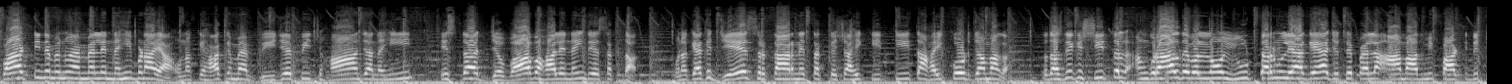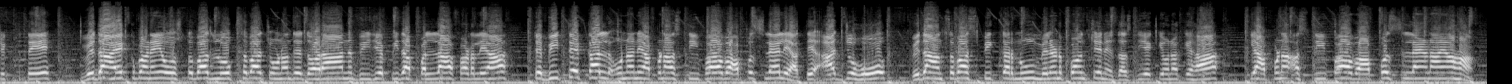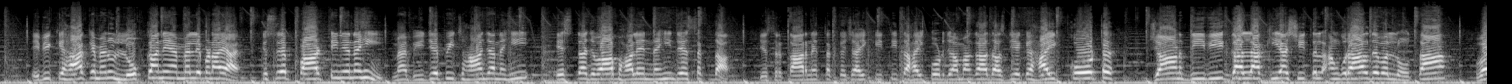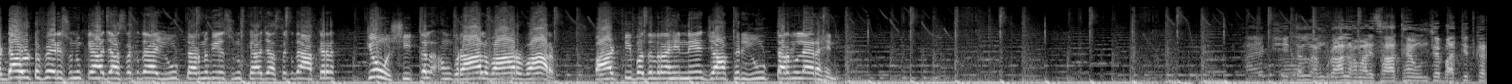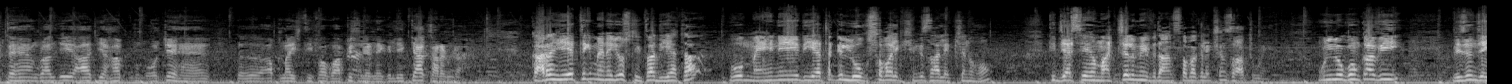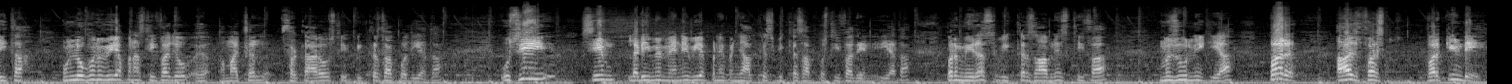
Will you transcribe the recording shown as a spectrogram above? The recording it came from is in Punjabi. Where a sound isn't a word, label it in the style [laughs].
ਪਾਰਟੀ ਨੇ ਮੈਨੂੰ ਐਮਐਲਏ ਨਹੀਂ ਬਣਾਇਆ। ਉਹਨਾਂ ਕਿਹਾ ਕਿ ਮੈਂ ਬੀਜੇਪੀ ਚ ਹਾਂ ਜਾਂ ਨਹੀਂ, ਇਸ ਦਾ ਜਵਾਬ ਹਾਲੇ ਨਹੀਂ ਦੇ ਸਕਦਾ। ਉਹਨਾਂ ਕਿਹਾ ਕਿ ਜੇ ਸਰਕਾਰ ਨੇ ਧੱਕੇਸ਼ਾਹੀ ਕੀਤੀ ਤਾਂ ਹਾਈ ਕੋਰਟ ਜਾਵਾਂਗਾ। ਤਾਂ ਦੱਸਦੇ ਕਿ ਸ਼ੀਤਲ ਅੰਗੁਰਾਲ ਦੇ ਵੱਲੋਂ ਯੂ ਟਰਨ ਲਿਆ ਗਿਆ, ਜਿੱਥੇ ਪਹਿਲਾਂ ਆਮ ਆਦਮੀ ਪਾਰਟੀ ਦੀ ਟਿਕਟ ਤੇ ਵਿਧਾਇਕ ਬਣੇ। ਉਸ ਤੋਂ ਬਾਅਦ ਲੋਕ ਸਭਾ ਚੋਣਾਂ ਦੇ ਦੌਰਾਨ ਬੀਜੇਪੀ ਦਾ ਪੱਲਾ ਫੜ ਲਿਆ ਤੇ ਬੀਤੇ ਕੱਲ ਉਹਨਾਂ ਨੇ ਆਪਣਾ ਅਸਤੀਫਾ ਵਾਪਸ ਲੈ ਲਿਆ ਤੇ ਅੱਜ ਉਹ ਵਿਧਾਨ ਸਭਾ ਸਪੀਕਰ ਨੂੰ ਮਿਲਣ ਪਹੁੰਚੇ ਨੇ। ਦੱਸਦੀ ਹੈ ਕਿ ਉਹਨਾਂ ਕਿਹਾ ਕਿ ਆਪਣਾ ਅਸਤੀਫਾ ਵਾਪਸ ਲੈਣ ਆਇਆ ਹਾਂ। ਇਹ ਵੀ ਕਿਹਾ ਕਿ ਮੈਨੂੰ ਲੋਕਾਂ ਨੇ ਐਮਐਲਏ ਬਣਾਇਆ ਕਿਸੇ ਪਾਰਟੀ ਨੇ ਨਹੀਂ। ਮੈਂ ਬੀਜੇਪੀ ਚ ਹਾਂ ਜਾਂ ਨਹੀਂ, ਇਸ ਦਾ ਜਵਾਬ ਹਾਲੇ ਨਹੀਂ ਦੇ ਸਕਦਾ। ਜੇ ਸਰਕਾਰ ਨੇ ਧੱਕੇਸ਼ਾਹੀ ਕੀਤੀ ਤਾਂ ਹਾਈ ਕੋਰਟ ਜਾਵਾਂਗਾ। ਦੱਸਦੀ ਹੈ ਕਿ ਹਾਈ ਕੋਰਟ ਜਾਣ ਦੀ ਵੀ ਗੱਲ ਆਖੀ ਆ ਸ਼ੀਤਲ ਅੰਗੁਰਾਲ ਦੇ ਵੱਲੋਂ। ਤਾਂ ਵੱਡਾ ਉਲਟ ਫੇਰ ਇਸ ਨੂੰ ਕਿਹਾ ਜਾ ਸਕਦਾ ਹੈ। ਯੂ ਟਰਨ ਵੀ ਇਸ ਨੂੰ ਕਿਹਾ ਜਾ ਸਕਦਾ ਹੈ। ਆਖਰ ਕਿਉਂ ਸ਼ੀਤਲ ਅੰਗੁਰਾਲ ਵਾਰ-ਵਾਰ ਪਾਰਟੀ ਬਦਲ ਰਹੇ ਨੇ ਜਾਂ ਫਿਰ ਯੂ ਟਰਨ ਲੈ ਰਹੇ ਨੇ? शीतल अंगुराल हमारे साथ हैं, उनसे बातचीत करते हैं। अंगुराल जी, आज यहाँ पहुँचे हैं अपना इस्तीफा वापस लेने के लिए। क्या कारण रहा? कारण ये था कि मैंने जो इस्तीफा दिया था, वो मैंने दिया था कि लोकसभा इलेक्शन के साथ इलेक्शन हो, कि जैसे हिमाचल में विधानसभा के इलेक्शन साथ हुए, उन लोगों का भी विजन यही था। उन लोगों ने भी अपना इस्तीफा जो हिमाचल सरकार है स्पीकर साहब को दिया था। उसी सेम लड़ी में मैंने भी अपने पंजाब के स्पीकर साहब को इस्तीफा दे दिया था, पर मेरा स्पीकर साहब ने इस्तीफा मंजूर नहीं किया। पर आज फ़र्स्ट वर्किंग डे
